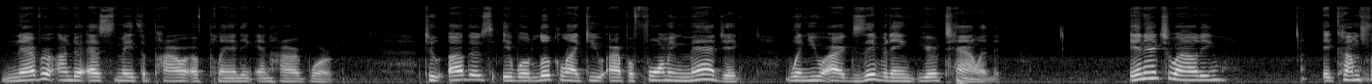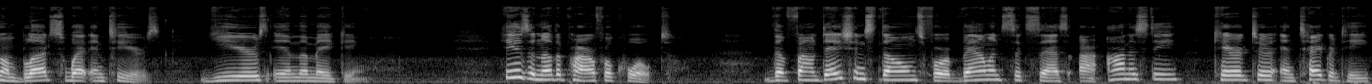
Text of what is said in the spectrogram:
Never underestimate the power of planning and hard work. To others, it will look like you are performing magic when you are exhibiting your talent. In actuality, it comes from blood, sweat, and tears, years in the making. Here's another powerful quote the foundation stones for balanced success are honesty, character, integrity,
